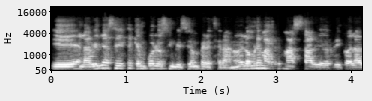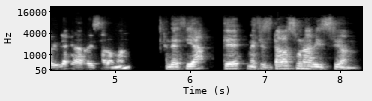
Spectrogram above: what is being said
Y en la Biblia se dice que un pueblo sin visión perecerá, ¿no? El hombre más, más sabio y rico de la Biblia, que era el rey Salomón, decía que necesitabas una visión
